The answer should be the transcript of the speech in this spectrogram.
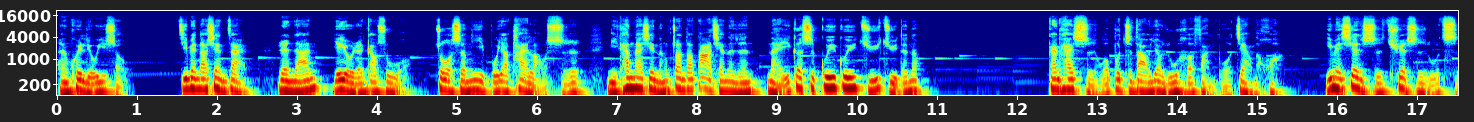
很会留一手。即便到现在，仍然也有人告诉我，做生意不要太老实。你看那些能赚到大钱的人，哪一个是规规矩矩的呢？刚开始我不知道要如何反驳这样的话，因为现实确实如此。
